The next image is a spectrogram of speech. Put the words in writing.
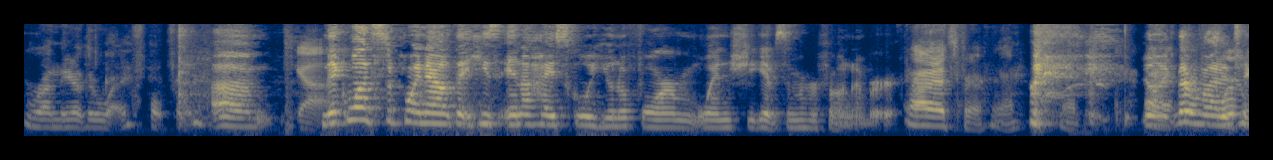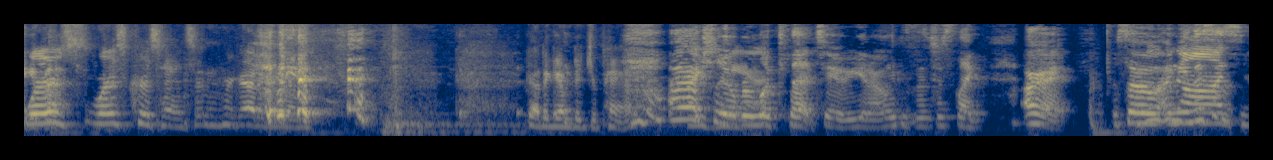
run the other way. Hopefully. Um, yeah. Nick wants to point out that he's in a high school uniform when she gives him her phone number. Ah, that's fair. Yeah. yeah. You're All like, never mind. Where- take it back." where's Where's Chris Hansen? We gotta get him. gotta get him to Japan. I actually can't. overlooked that too, you know, because it's just like, all right. So I mean, on. this is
